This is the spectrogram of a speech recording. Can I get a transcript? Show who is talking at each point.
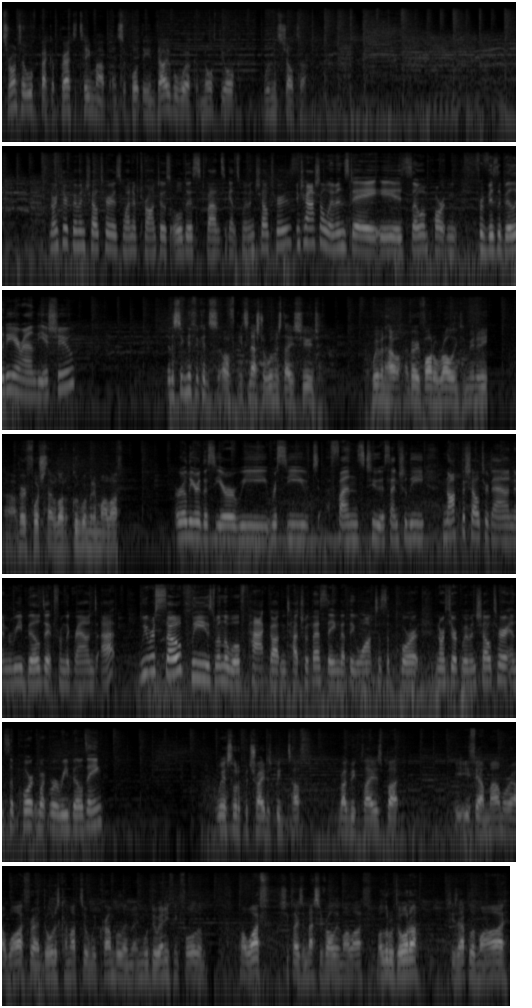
Speaker 1: Toronto Wolfpack are proud to team up and support the invaluable work of North York Women's Shelter.
Speaker 2: North York Women's Shelter is one of Toronto's oldest violence against women shelters. International Women's Day is so important for visibility around the issue.
Speaker 1: The significance of International Women's Day is huge. Women have a very vital role in community. Uh, I'm very fortunate to have a lot of good women in my life.
Speaker 2: Earlier this year, we received funds to essentially knock the shelter down and rebuild it from the ground up. We were so pleased when the Wolf Pack got in touch with us saying that they want to support North York Women's Shelter and support what we're rebuilding.
Speaker 1: We're sort of portrayed as big, tough rugby players, but if our mum or our wife or our daughters come up to them, we crumble and, and we'll do anything for them. My wife, she plays a massive role in my life. My little daughter, she's apple of my eye.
